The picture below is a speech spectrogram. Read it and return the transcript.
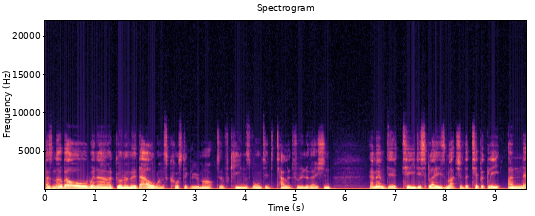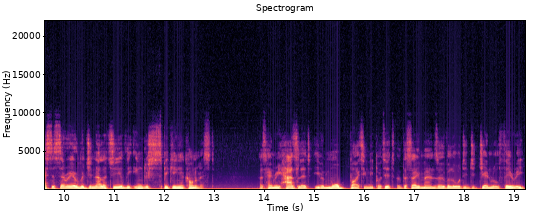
As Nobel winner Gunnar Myrdal once caustically remarked of Keynes' vaunted talent for innovation, MMT displays much of the typically unnecessary originality of the English speaking economist. As Henry Hazlitt even more bitingly put it of the same man's overlauded general theory,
